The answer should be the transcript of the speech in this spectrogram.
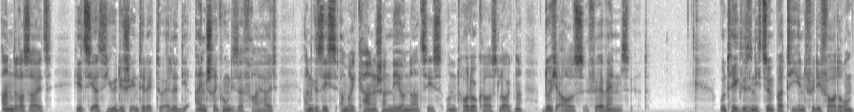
Andererseits hielt sie als jüdische Intellektuelle die Einschränkung dieser Freiheit angesichts amerikanischer Neonazis und Holocaustleugner durchaus für erwähnenswert. Und hegte sie nicht Sympathien für die Forderung,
